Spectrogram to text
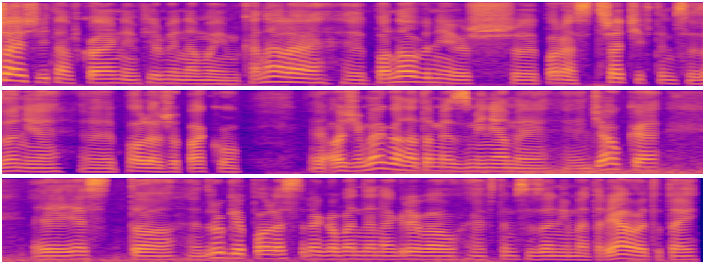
Cześć, witam w kolejnym filmie na moim kanale. Y, Ponownie już y, po raz trzeci w tym sezonie y, pole rzepaku ozimego, natomiast zmieniamy działkę. Jest to drugie pole, z którego będę nagrywał w tym sezonie materiały. Tutaj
